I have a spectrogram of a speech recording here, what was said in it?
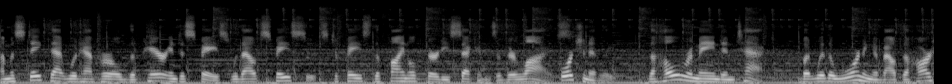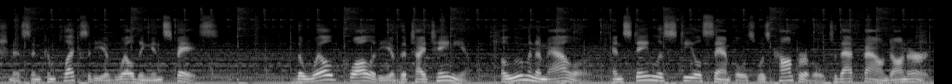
a mistake that would have hurled the pair into space without spacesuits to face the final 30 seconds of their lives. Fortunately, the hull remained intact, but with a warning about the harshness and complexity of welding in space. The weld quality of the titanium, aluminum alloy, and stainless steel samples was comparable to that found on Earth.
